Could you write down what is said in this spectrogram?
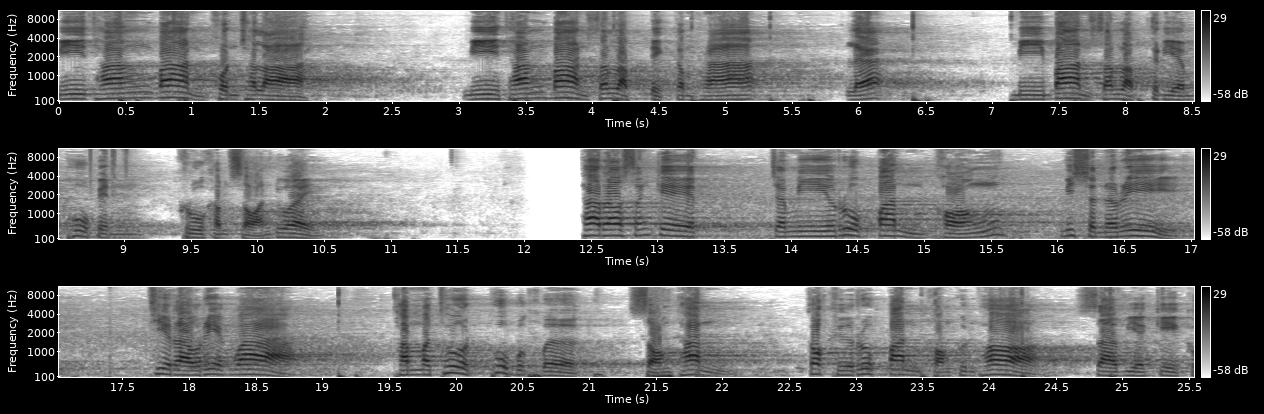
มีทั้งบ้านคนชรา มีทั้งบ้านสำหรับเด็กกำพร้า และมีบ้านสำหรับเตรียมผู้เป็นครูคำสอนด้วย ถ้าเราสังเกตจะมีรูปปั้นของมิชชันนารีที่เราเรียกว่า ธรรมทูตผู้บุกเบิกสองท่าน ก็คือรูปปั้นของคุณพ่อซาเวียเกโก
